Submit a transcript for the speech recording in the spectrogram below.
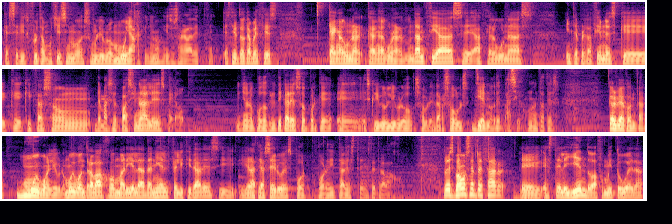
que se disfruta muchísimo, es un libro muy ágil, ¿no? Y eso se agradece. Es cierto que a veces caen, alguna, algunas redundancias, eh, hace algunas interpretaciones que, que, quizás son demasiado pasionales, pero yo no puedo criticar eso porque eh, escribí un libro sobre Dark Souls lleno de pasión, ¿no? Entonces, ¿qué os voy a contar? Muy buen libro, muy buen trabajo, Mariela, Daniel, felicidades y, gracias Héroes por, por editar este, este trabajo. Entonces vamos a empezar eh, este leyendo a Fumito Ueda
